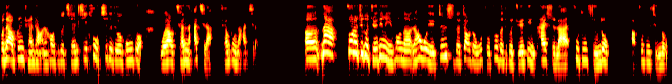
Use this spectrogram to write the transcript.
不但要跟全场，然后这个前期、后期的这个工作，我要全拿起来，全部拿起来。呃，那做了这个决定以后呢，然后我也真实的照着我所做的这个决定开始来付诸行动啊，付诸行动。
